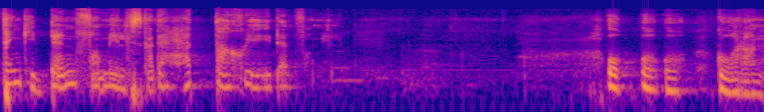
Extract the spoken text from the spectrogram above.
Tänk i den familj, ska det hetta ske i den familjen? Och, och, och går han.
